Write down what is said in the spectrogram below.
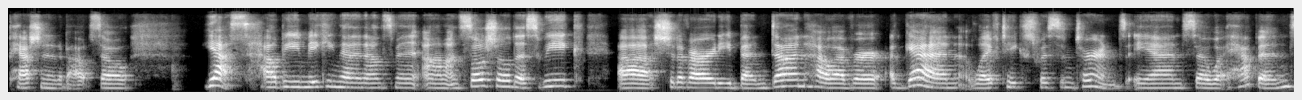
passionate about. So, yes, I'll be making that announcement um, on social this week. Uh, should have already been done. However, again, life takes twists and turns. And so, what happened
